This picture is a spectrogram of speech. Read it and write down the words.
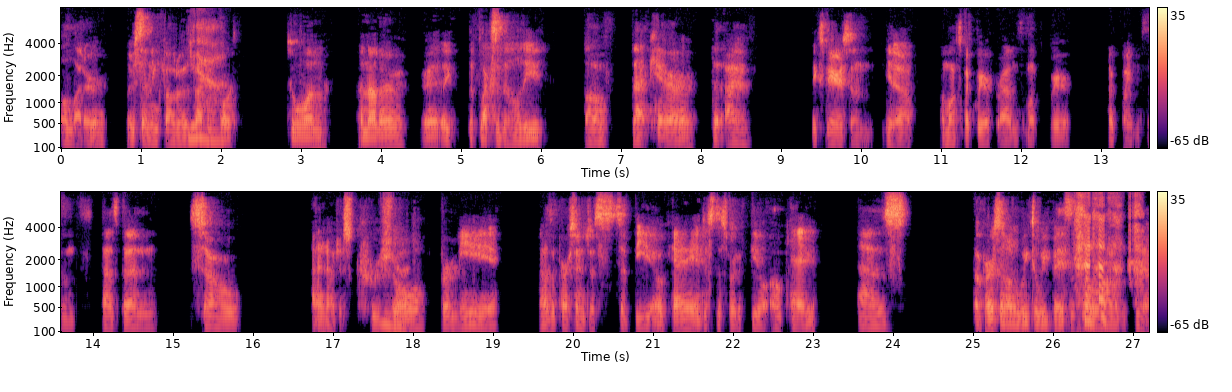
a letter or sending photos back and forth to one another, right? Like the flexibility of that care that I've experienced and, you know, amongst my queer friends, amongst queer acquaintances has been so, I don't know, just Yeah. crucial for me as a person just to be okay and just to sort of feel okay as a person on a week to week basis, let alone, you know,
